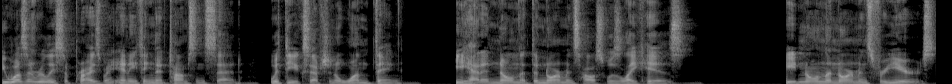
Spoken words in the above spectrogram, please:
He wasn't really surprised by anything that Thompson said, with the exception of one thing. He hadn't known that the Norman's house was like his. He'd known the Normans for years.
